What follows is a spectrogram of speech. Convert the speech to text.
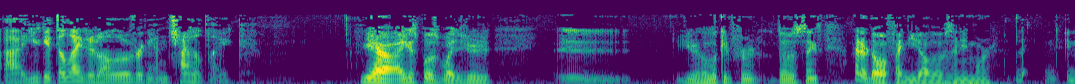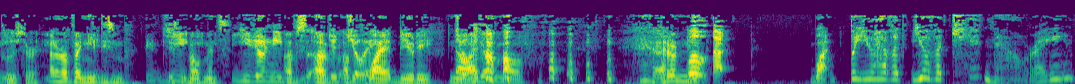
uh, you get delighted all over again, childlike. Yeah, I suppose what you're uh, you're looking for those things. I don't know if I need all those anymore, Preusser. I don't know if I need these these You- moments You don't need of of, of quiet beauty. No, I don't know. If, I don't. Need, Well, uh, what? but you have a you have a kid now, right?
